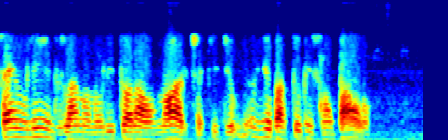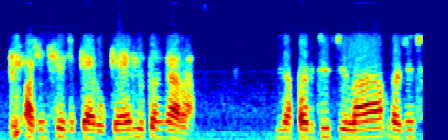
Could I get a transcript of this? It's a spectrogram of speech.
Saíram lindos lá no, no litoral norte, aqui de Ubatuba, em São Paulo. A gente fez o Quero Quero e o Tangará. E a partir de lá, a gente,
